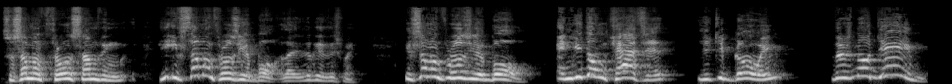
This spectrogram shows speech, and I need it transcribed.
so someone throws something if someone throws you a ball like look at it this way if someone throws you a ball and you don't catch it you keep going, there's no game.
